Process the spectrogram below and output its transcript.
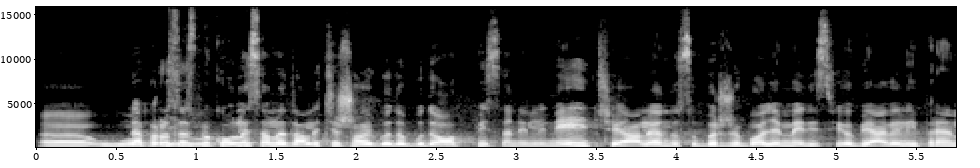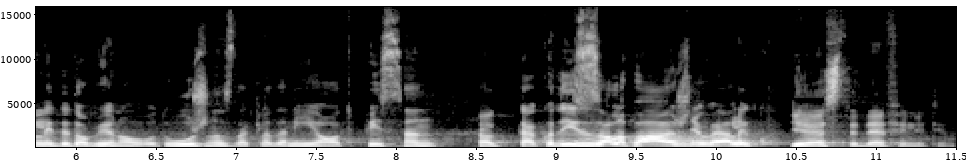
uh, u okviru... Da, prvo ste spekulisali da li će Šojgu da bude otpisan ili neće, ali onda su brže bolje mediji objavili i preneli da je dobio novu dužnost, dakle da nije otpisan. Pa- Tako da je izazvala pažnju veliku. Jeste, definitivno.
